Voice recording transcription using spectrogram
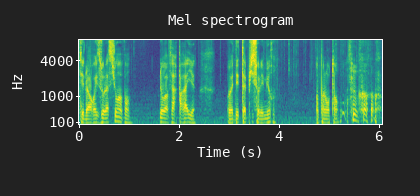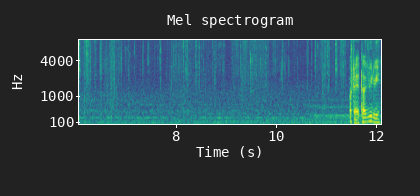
C'était leur isolation avant. Nous on va faire pareil. On va mettre des tapis sur les murs. Dans pas longtemps. Oh, je l'avais pas vu lui.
